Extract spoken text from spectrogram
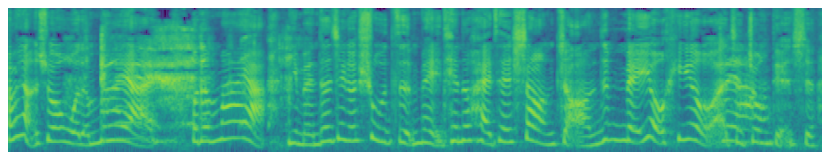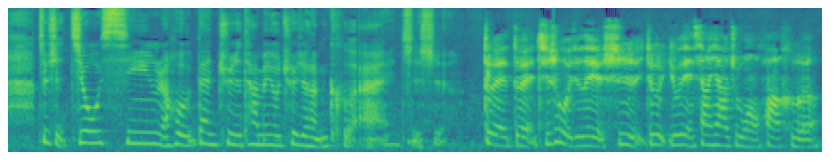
然后我想说，我的妈呀，我的妈呀，你们的这个。数字每天都还在上涨，这没有 heal 啊！这重点是就是揪心，然后但确实他们又确实很可爱。其实，对对，其实我觉得也是，就有点像亚洲文化和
